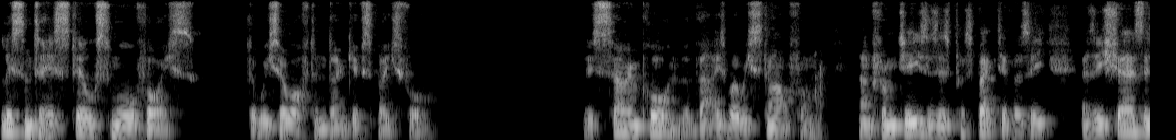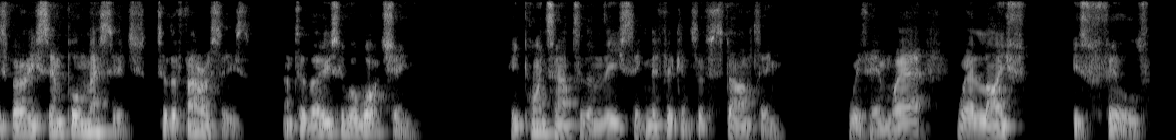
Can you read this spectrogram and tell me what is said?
Listen to his still small voice that we so often don't give space for. It is so important that that is where we start from. And from Jesus' perspective, as he, as he shares this very simple message to the Pharisees, and to those who were watching, he points out to them the significance of starting with him, where, where life is filled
